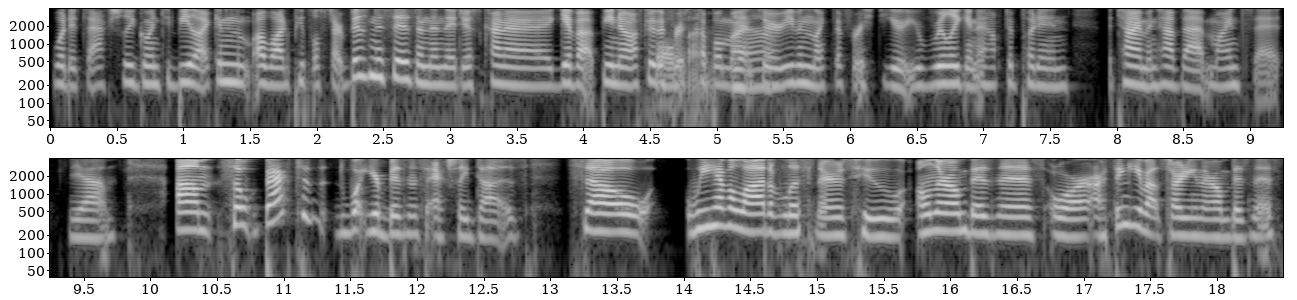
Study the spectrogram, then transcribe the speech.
what it's actually going to be like and a lot of people start businesses and then they just kind of give up you know after the first on, couple months yeah. or even like the first year you're really going to have to put in the time and have that mindset Yeah. Um, so back to th- what your business actually does. So we have a lot of listeners who own their own business or are thinking about starting their own business.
